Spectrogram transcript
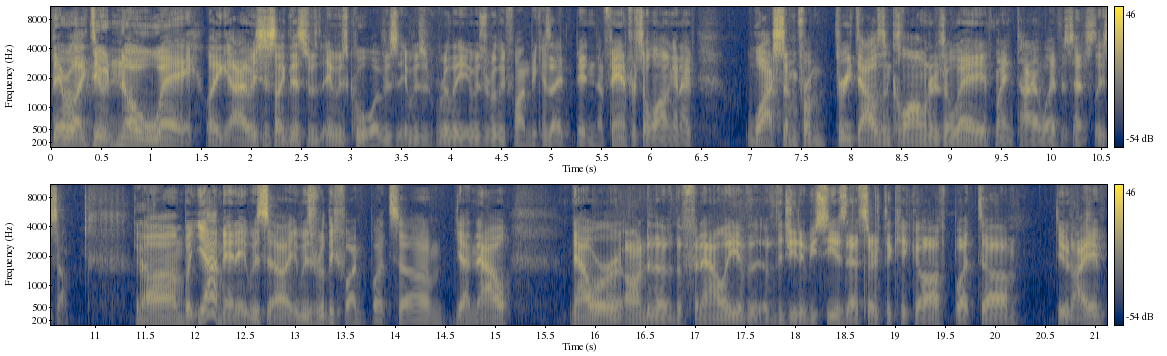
They were like, dude, no way. Like I was just like, this was it was cool. It was it was really it was really fun because I'd been a fan for so long and I've watched them from three thousand kilometers away my entire life essentially. So, Yeah. um, but yeah, man, it was uh, it was really fun. But um, yeah, now now we're on to the the finale of the of the GWC as that starts to kick off. But um, dude, I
